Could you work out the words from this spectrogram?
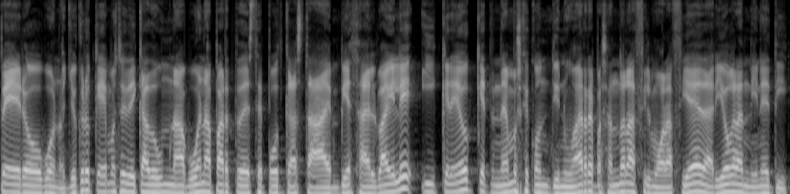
pero bueno, yo creo que hemos dedicado una buena parte de este podcast a Empieza el baile y creo que tendremos que continuar repasando la filmografía de Darío Grandinetti.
